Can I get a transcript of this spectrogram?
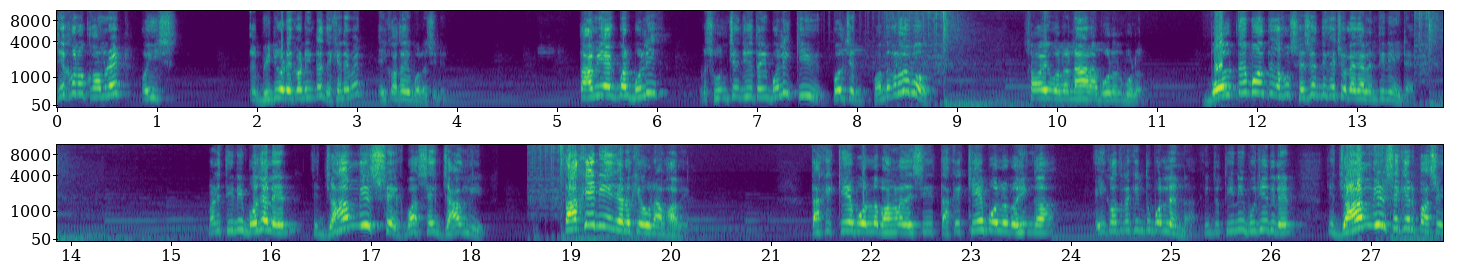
যে কোনো কমরেড ওই ভিডিও রেকর্ডিংটা দেখে নেবেন, এই কথাই বলেছিলেন। তা আমি একবার বলি, শুনছেন যেহেতু আমি বলি, কি বলছেন? বন্ধ করে দেবো? সবাই বলল, না না, বলুন বলুন। বলতে বলতে যখন শেষের দিকে চলে গেলেন তিনি এইটাই মানে তিনি বোঝালেন যে জাহাঙ্গীর শেখ বা শেখ জাহাঙ্গীর, তাকে নিয়ে যেন কেউ না ভাবে। তাকে কে বলল বাংলাদেশি, তাকে কে বলল রোহিঙ্গা, এই কথাটা কিন্তু বললেন না। কিন্তু তিনি বুঝিয়ে দিলেন যে জাহাঙ্গীর শেখের পাশে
